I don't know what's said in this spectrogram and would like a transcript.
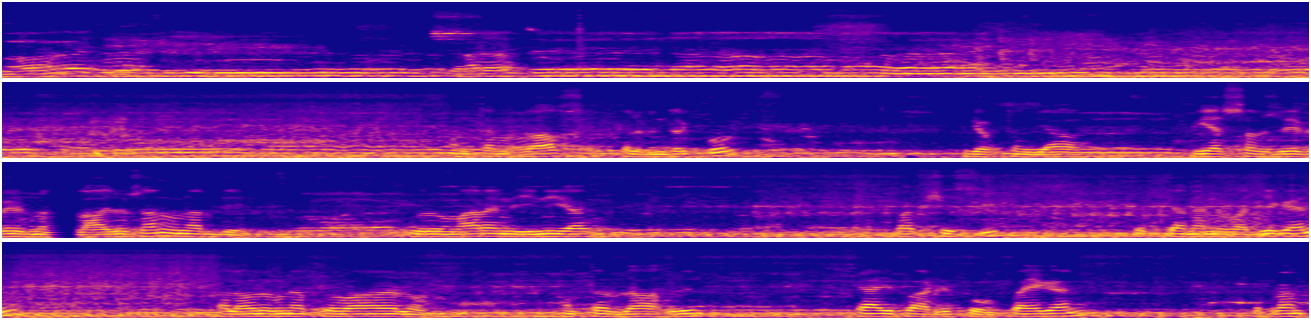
ਵਾਹਿਗੁਰੂ ਸਤਨਾਮ ਵਾਹਿਗੁਰੂ। ਅੰਤਮ ਦਾਸ ਕੁਲਵਿੰਦਰ ਕੌਰ ਜੋ ਪੰਜਾਬ ਬੀਐਸਐਫ ਦੇ ਵਿੱਚ ਮੁਲਾਜ਼ਮ ਸਨ ਉਹਨਾਂ ਦੇ। ਗੁਰੂ ਮਹਾਰਾਜ ਨੇ ਜਿਨੀ ਆ ਬਖਸ਼ਿਸ਼ ਸੀ, ਤੇ ਚਾਨਣ ਵਾਜੇ ਗਏ ਨੇ। ਅਲਾਉਡ ਉਹਨਾਂ ਪਰਿਵਾਰ ਨੂੰ ਅੰਤਰਦਾਸ ਦੇ ਸ਼ਾਹੀ ਪਾਠ ਦੇ ਭੋਗ ਪਾਏਗਾ ਉਪਰੰਤ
